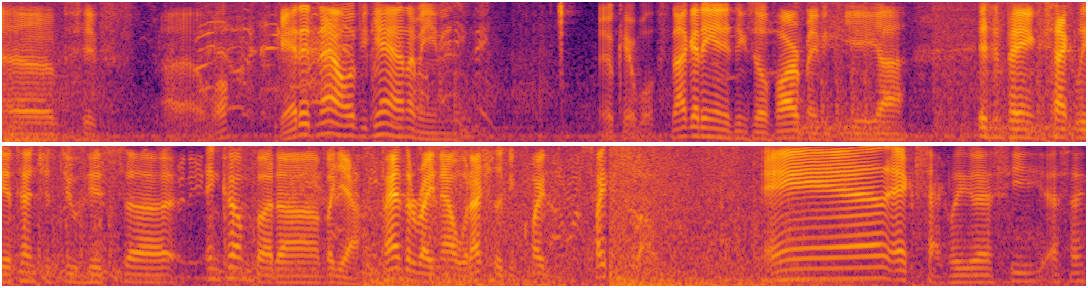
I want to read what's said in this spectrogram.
Uh, if, uh, well, get it now if you can. I mean, okay, well, he's not getting anything so far. Maybe he uh, isn't paying exactly attention to his uh, income, but uh, but yeah, Panther right now would actually be quite quite slow. And exactly as he as I,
